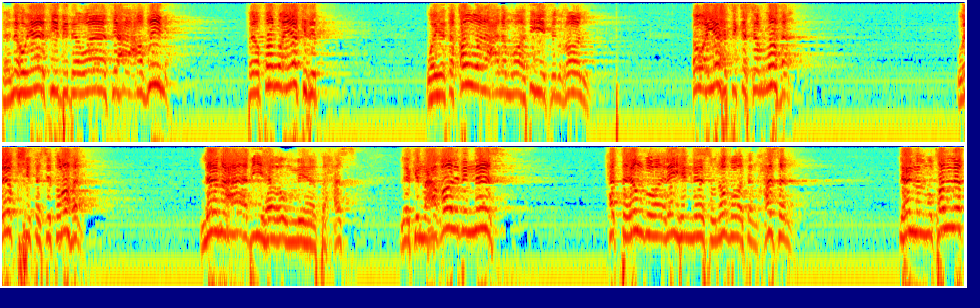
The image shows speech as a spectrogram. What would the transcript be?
فإنه يأتي بدوافع عظيمة. فيضطر أن يكذب ويتقول على امرأته في الغالب أو أن يهتك سرها. ويكشف سترها. لا مع أبيها وأمها فحسب لكن مع غالب الناس حتى ينظر إليه الناس نظرة حسنة. لأن المطلق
